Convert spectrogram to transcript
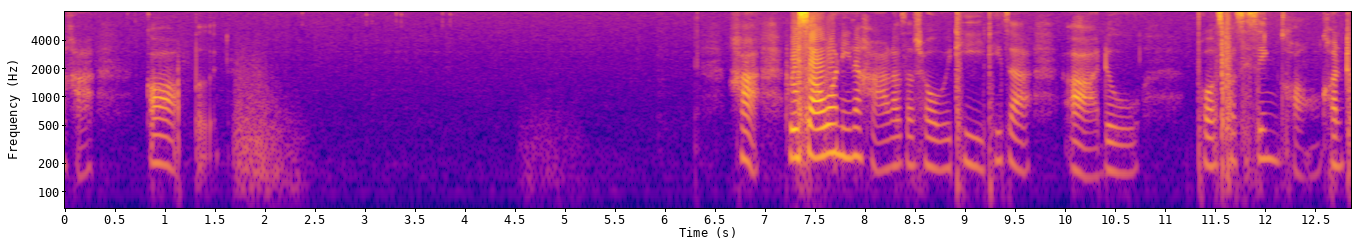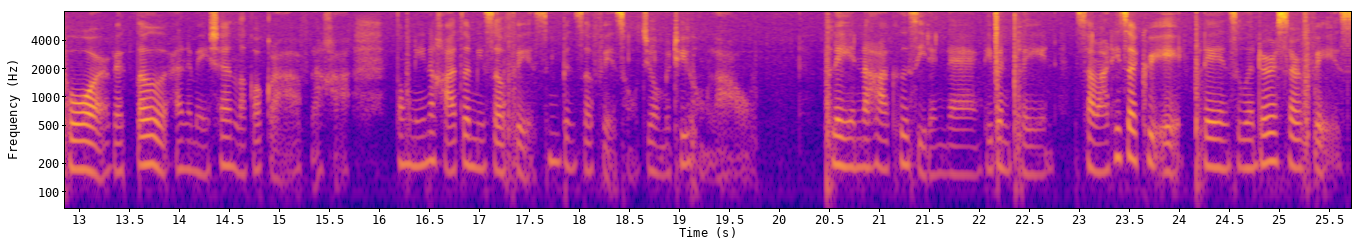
นะคะ ก็เปิด ค่ะ result วันนี้นะคะ เราจะโชว์วิธีที่จะดู post processing ของ contour vector animation แล้วก็ graph นะคะ ตรงนี้นะคะจะมี surface ซึ่งเป็น surface ของ geometry ของเรา plane นะคะ คือสีแดงๆ ที่เป็น plane สามารถที่จะ create plane cylinder surface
